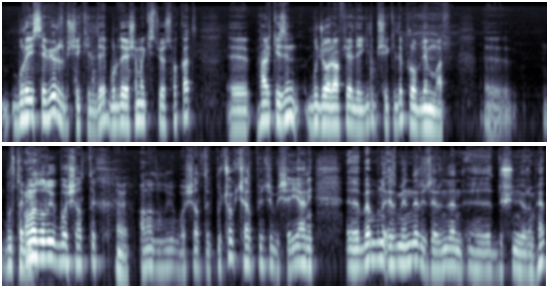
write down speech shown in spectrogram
burayı seviyoruz bir şekilde. Burada yaşamak istiyoruz fakat e, herkesin bu coğrafya ile ilgili bir şekilde problemi var. E, bu tabii Anadolu'yu boşalttık. Evet. Anadolu'yu boşalttık. Bu çok çarpıcı bir şey. Yani e, ben bunu Ermeniler üzerinden e, düşünüyorum hep.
